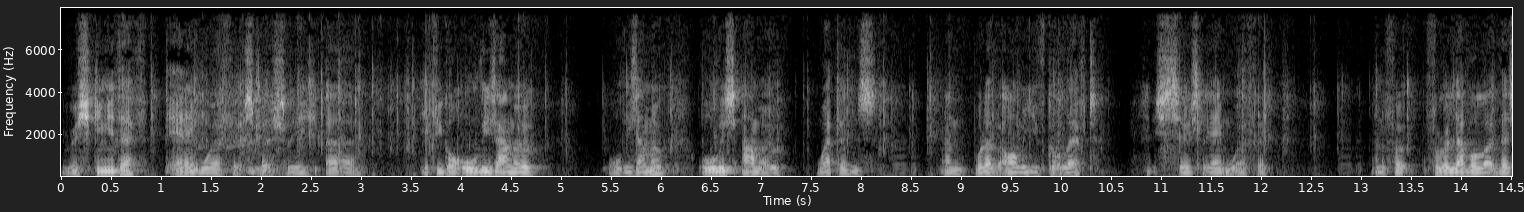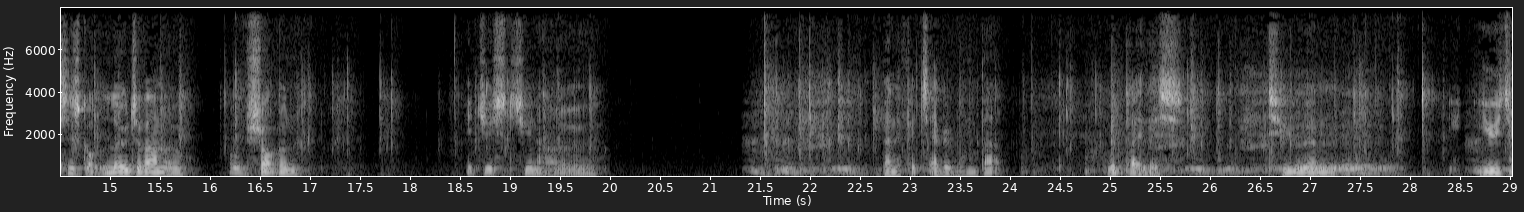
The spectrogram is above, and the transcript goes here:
risking your death it ain't worth it, especially uh, if you got all these ammo, all these ammo, all this ammo, weapons, and whatever armor you've got left. It seriously ain't worth it. And for for a level like this, it's got loads of ammo of shotgun it just, you know, benefits everyone that would play this to um, use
